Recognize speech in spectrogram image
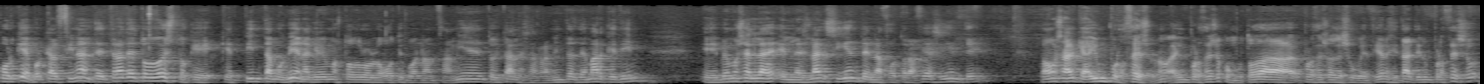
¿Por qué? Porque al final, detrás de todo esto, que, pinta muy bien, aquí vemos todos los logotipos de lanzamiento y tal, las herramientas de marketing, eh, vemos en la, slide siguiente, en la fotografía siguiente, vamos a ver que hay un proceso, ¿no? Hay un proceso, como todo proceso de subvenciones y tal, tiene un proceso,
